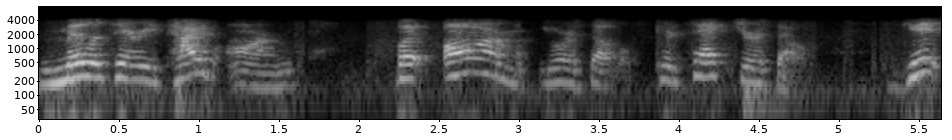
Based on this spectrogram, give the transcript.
military type arms, but arm yourself. Protect yourself. Get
